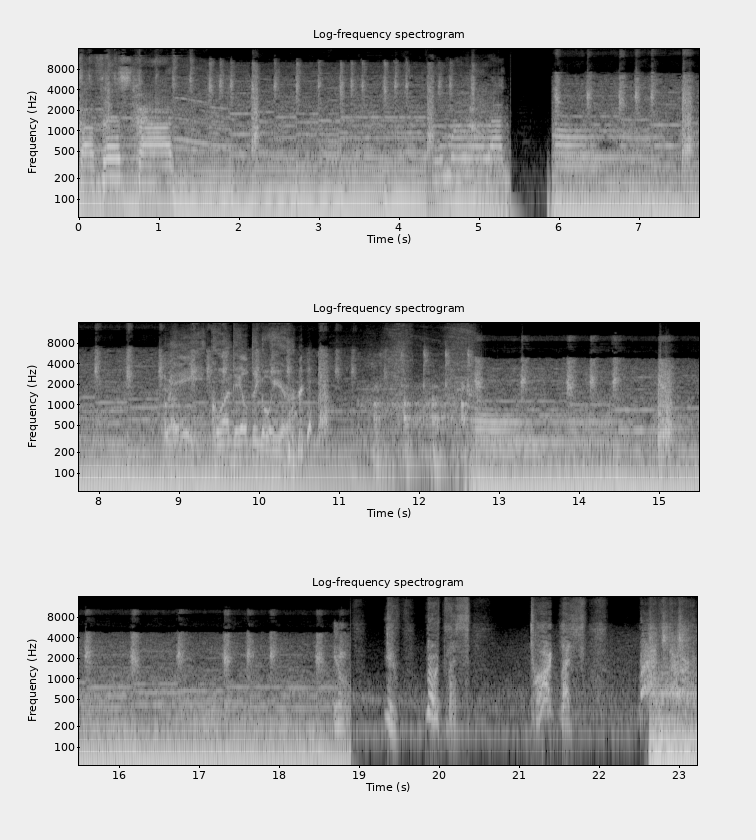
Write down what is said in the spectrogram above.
confiscado. Uma lata. Hey, Quad Dale Dingle here. you, you ruthless, heartless bastard!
